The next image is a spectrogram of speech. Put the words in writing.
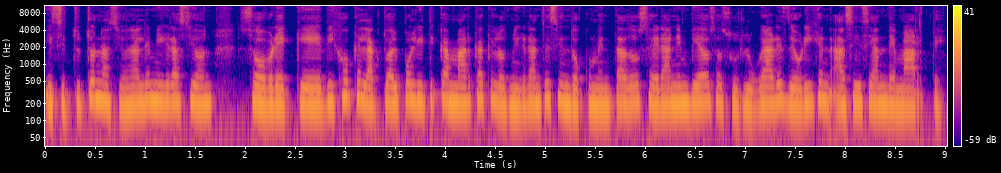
Instituto Nacional de Migración sobre que dijo que la actual política marca que los migrantes indocumentados serán enviados a sus lugares de origen, así sean de Marte?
